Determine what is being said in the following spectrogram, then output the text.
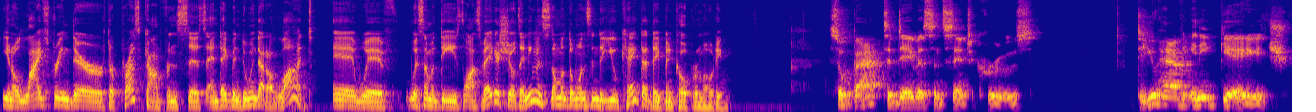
you know, live stream their their press conferences, and they've been doing that a lot uh, with with some of these Las Vegas shows, and even some of the ones in the UK that they've been co promoting. So back to Davis and Santa Cruz. Do you have any gauge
